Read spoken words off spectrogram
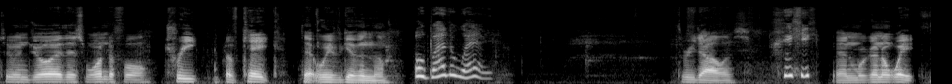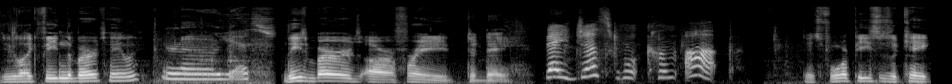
to enjoy this wonderful treat of cake that we've given them. Oh, by the way. Three dollars. And we're gonna wait. Do you like feeding the birds, Hailey? no, yes. These birds are afraid today. They just won't come up. There's four pieces of cake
